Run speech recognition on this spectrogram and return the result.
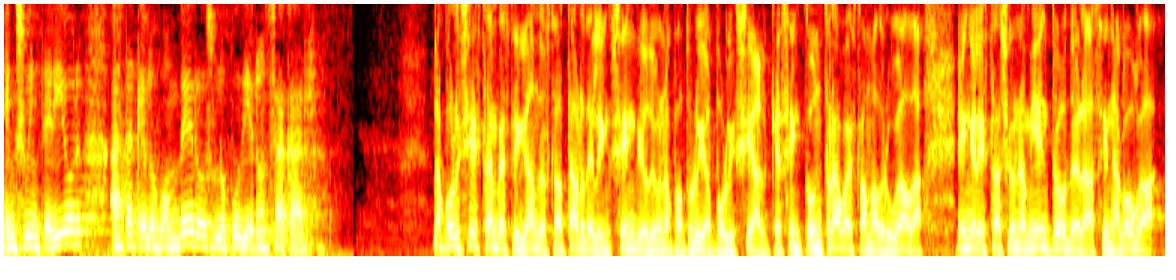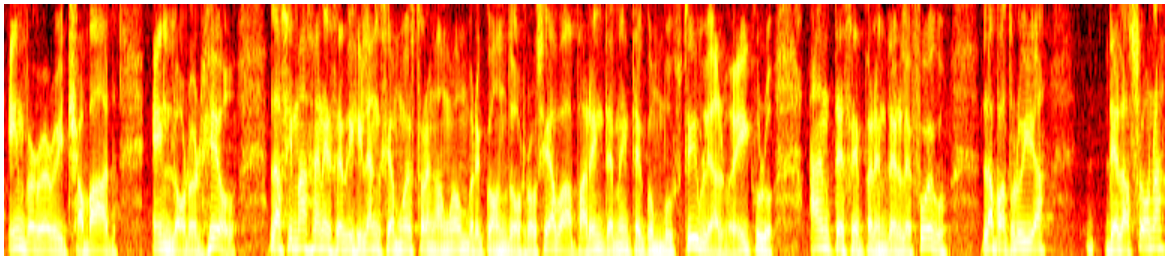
en su interior hasta que los bomberos lo pudieron sacar. La policía está investigando esta tarde el incendio de una patrulla policial que se encontraba esta madrugada en el estacionamiento de la sinagoga Inverary Chabad en Laurel Hill. Las imágenes de vigilancia muestran a un hombre cuando rociaba aparentemente combustible al vehículo antes de prenderle fuego. La patrulla de la zona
